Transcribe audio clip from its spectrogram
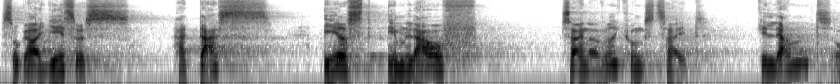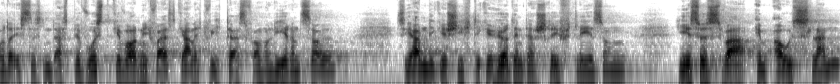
sogar Jesus hat das erst im Lauf seiner Wirkungszeit gelernt oder ist es ihm das bewusst geworden? Ich weiß gar nicht, wie ich das formulieren soll. Sie haben die Geschichte gehört in der Schriftlesung. Jesus war im Ausland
